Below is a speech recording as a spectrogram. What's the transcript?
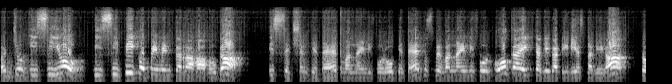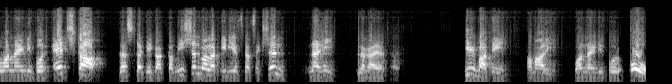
बट जो ईसीओ ईसीपी को पेमेंट कर रहा होगा, इस सेक्शन के तहत 194 ओ के तहत, उसमें 194 ओ का एक टके का टीडीएस लगेगा तो 194 एच का दस टके का कमीशन वाला टीडीएस का सेक्शन नहीं लगाया जाए। ये बातें हमारी 194 ओ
